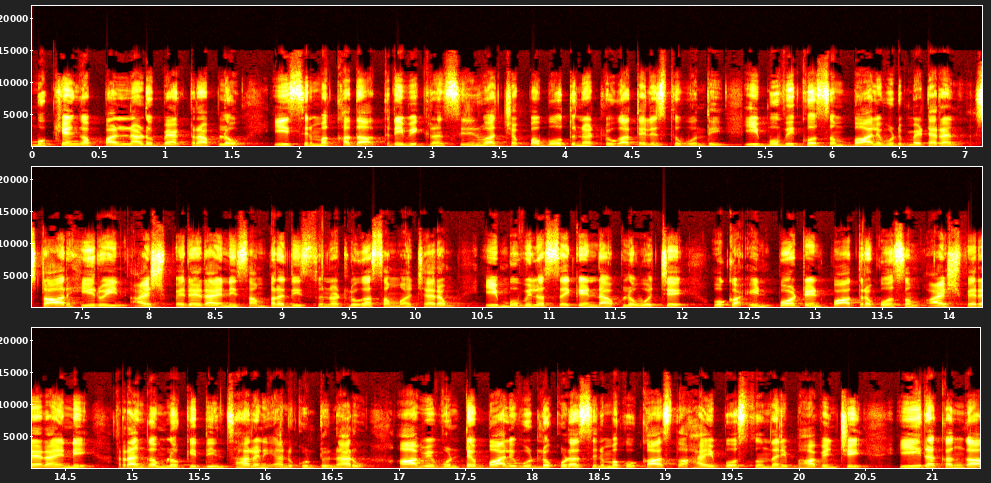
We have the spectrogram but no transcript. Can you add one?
ముఖ్యంగా పల్నాడు బ్యాక్డ్రాప్లో ఈ సినిమా కథ త్రివిక్రమ్ శ్రీనివాస్ చెప్పబోతున్నట్లుగా తెలుస్తూ ఉంది. ఈ మూవీ కోసం బాలీవుడ్ మెటరన్ స్టార్ హీరోయిన్ ఐశ్వర్య రాయ్ని సంప్రదిస్తున్నట్లుగా సమాచారం. ఈ మూవీలో సెకండ్ హాఫ్లో వచ్చే ఒక ఇంపార్టెంట్ పాత్ర కోసం ఐశ్వర్య రాయ్ని రంగంలోకి దించాలని అనుకుంటున్నారు. ఆమె ఉంటే బాలీవుడ్లో కూడా సినిమాకు కాస్త హైప్ వస్తుందని భావించి ఈ రకంగా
